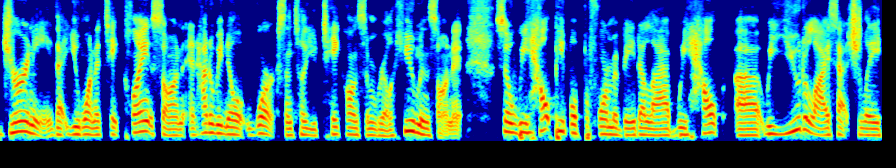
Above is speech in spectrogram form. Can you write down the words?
journey that you want to take clients on and how do we know it works until you take on some real humans on it? So we help people perform a beta lab we help uh, we utilize actually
